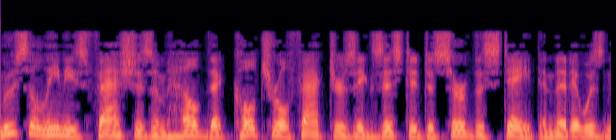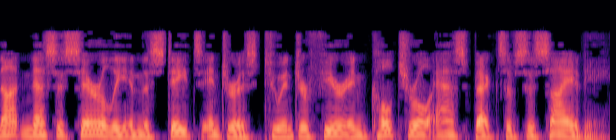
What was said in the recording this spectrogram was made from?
Mussolini's fascism held that cultural factors existed to serve the state and that it was not necessarily in the state's interest to interfere in cultural aspects of society.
